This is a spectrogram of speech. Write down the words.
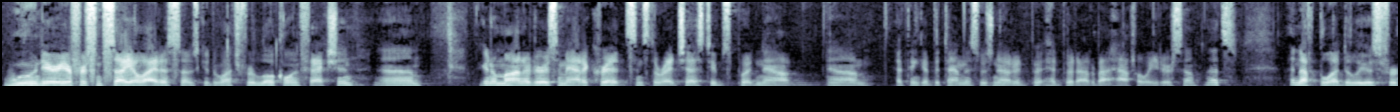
wound area for some cellulitis, so it was good to watch for local infection. Um, they're going to monitor his hematocrit since the right chest tube's putting out. Um, I think at the time this was noted, had put out about half a liter, so that's enough blood to lose for,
